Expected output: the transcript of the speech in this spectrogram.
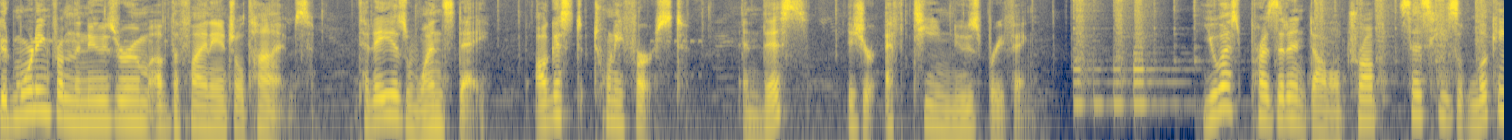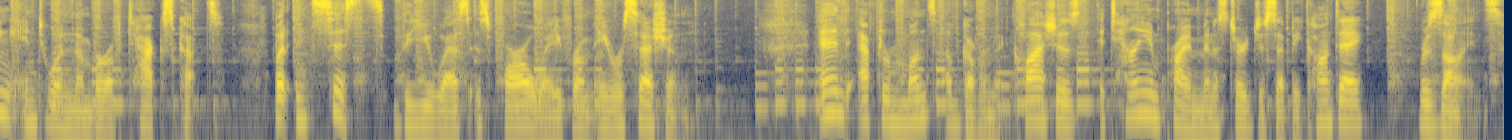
Good morning from the newsroom of the Financial Times. Today is Wednesday, August 21st, and this is your FT News Briefing. U.S. President Donald Trump says he's looking into a number of tax cuts, but insists the U.S. is far away from a recession. And after months of government clashes, Italian Prime Minister Giuseppe Conte resigns.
